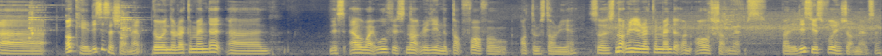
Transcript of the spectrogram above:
Uh, okay, this is a short map. Though in the recommended, uh, this L White Wolf is not really in the top 4 for Autumn Story. Eh? So it's not really recommended on all short maps. But it is useful in short maps. Eh?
